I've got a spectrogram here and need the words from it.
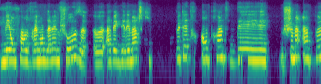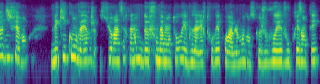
mais on parle vraiment de la même chose euh, avec des démarches qui peut-être empruntent des chemins un peu différents, mais qui convergent sur un certain nombre de fondamentaux et vous allez retrouver probablement dans ce que je voulais vous présenter,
